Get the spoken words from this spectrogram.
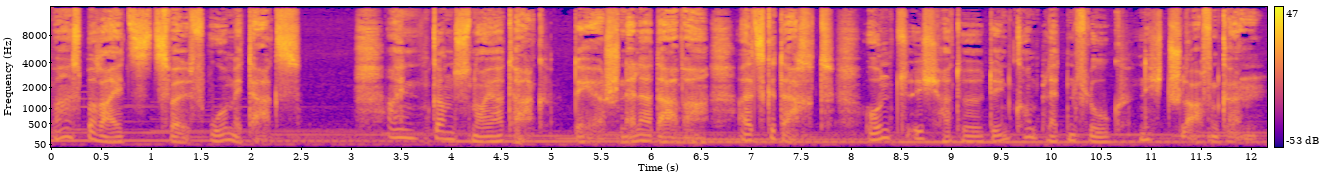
war es bereits zwölf Uhr mittags. Ein ganz neuer Tag, der schneller da war als gedacht, und ich hatte den kompletten Flug nicht schlafen können.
